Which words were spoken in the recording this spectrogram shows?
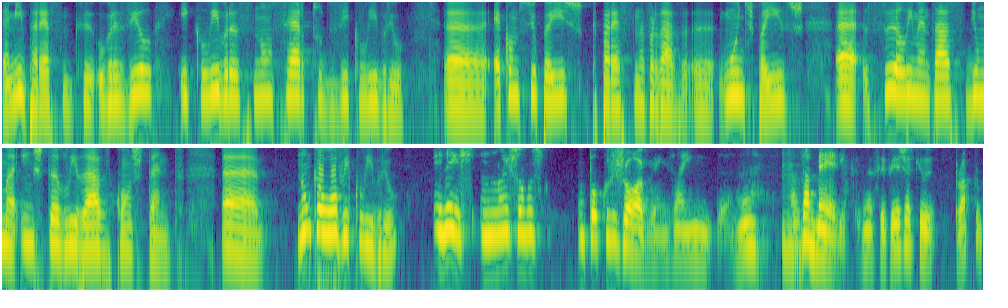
a mim parece-me que o Brasil equilibra-se num certo desequilíbrio. é como se o país, que parece, na verdade, muitos países, se alimentasse de uma instabilidade constante. nunca houve equilíbrio? Inês, nós somos um pouco jovens ainda, né? Hum. As Américas, né? Você veja que o próprio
